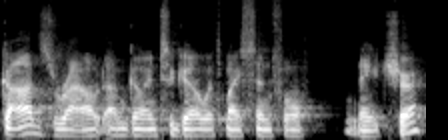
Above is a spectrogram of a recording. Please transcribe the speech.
God's route, I'm going to go with my sinful nature.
